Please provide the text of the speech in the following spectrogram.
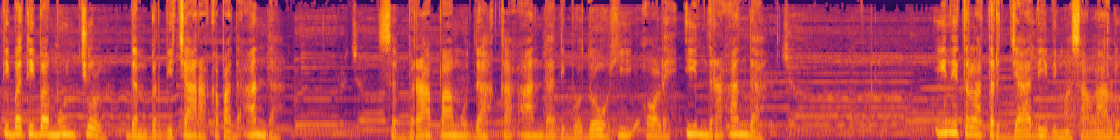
tiba-tiba muncul dan berbicara kepada Anda, seberapa mudahkah Anda dibodohi oleh indera Anda? Ini telah terjadi di masa lalu,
